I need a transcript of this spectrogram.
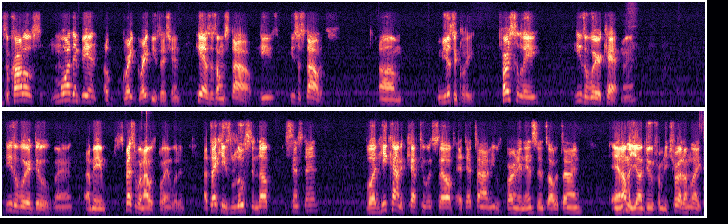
So Carlos, more than being a great, great musician, he has his own style. He's he's a stylist um, musically. Personally, he's a weird cat, man. He's a weird dude, man. I mean, especially when I was playing with him. I think he's loosened up since then, but he kind of kept to himself. At that time, he was burning incense all the time. And I'm a young dude from Detroit. I'm like,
